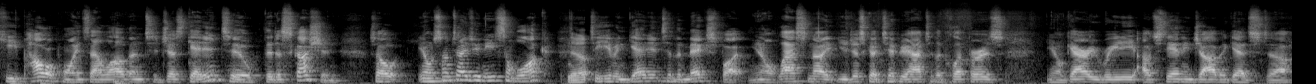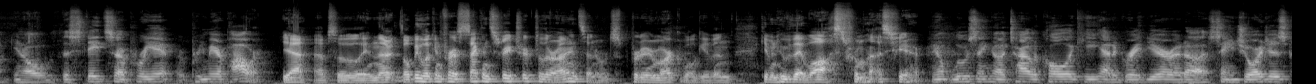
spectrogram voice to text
key PowerPoints that allow them to just get into the discussion. So, you know, sometimes you need some luck yep. to even get into the mix, but, you know, last night you just got to tip your hat to the Clippers you know, Gary Reedy, outstanding job against, uh, you know, the state's uh, pre- premier power. Yeah, absolutely, and they'll be looking for a second straight trip to the Ryan Center, which is pretty remarkable given given who they lost from last year. You know, losing uh, Tyler Kolek, he had a great year at uh, St. George's.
